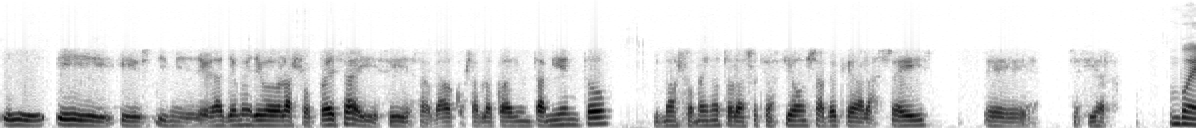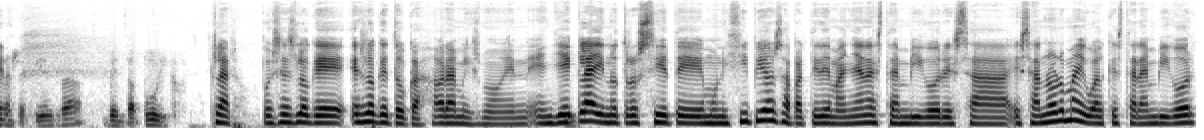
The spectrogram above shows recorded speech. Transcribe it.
y, y, y, yo me llevo la sorpresa y sí, se ha hablado, con el ayuntamiento y más o menos toda la asociación sabe que a las 6 eh, se cierra. Bueno. se cierra venta pública. Claro, pues es lo que es lo que toca ahora mismo en, en Yecla y en otros siete municipios. A partir de mañana está en vigor esa, esa norma, igual que estará en vigor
